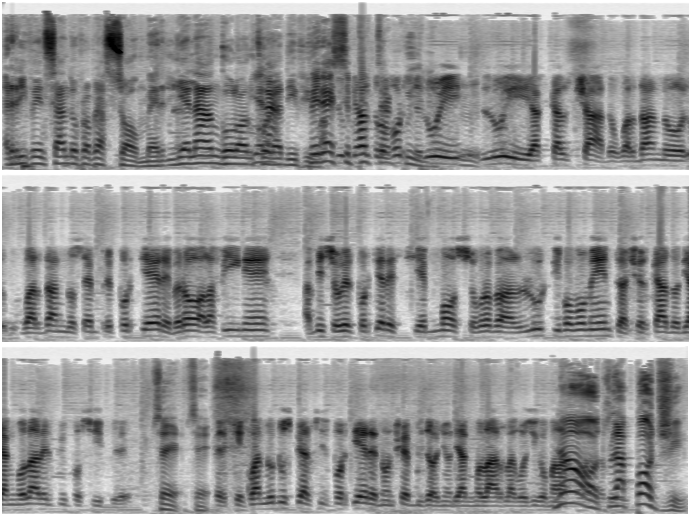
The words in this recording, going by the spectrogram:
ripensando proprio a Sommer, gliel'angolo ancora Gliela, di più. Per essere più altro forse lui, mm. lui, ha calciato guardando, guardando sempre il portiere, però alla fine ha visto che il portiere si è mosso proprio all'ultimo momento e ha cercato di angolare il più possibile. Sì, sì. Perché quando tu spiazzi il portiere non c'è bisogno di angolarla così come No, l'appoggi,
